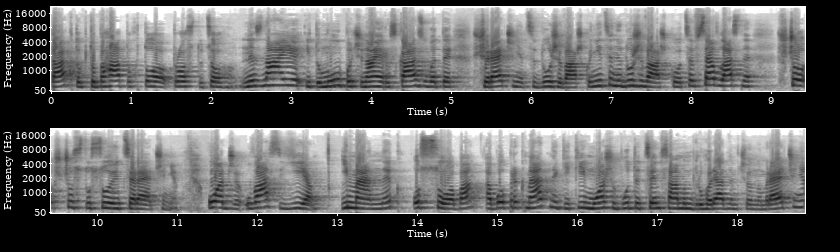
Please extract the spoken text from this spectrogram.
Так, тобто багато хто просто цього не знає і тому починає розказувати, що речення це дуже важко. Ні, це не дуже важко. Це все, власне, що, що стосується речення. Отже, у вас є іменник, особа або прикметник, який може бути цим самим другорядним членом речення,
